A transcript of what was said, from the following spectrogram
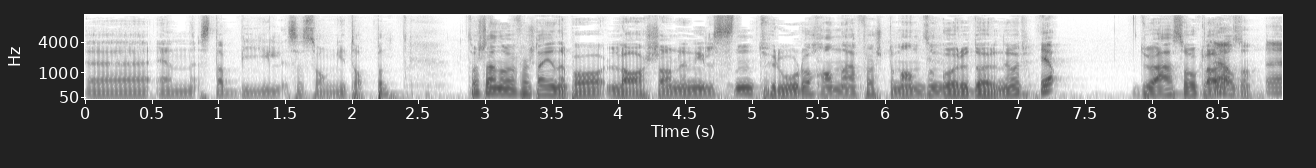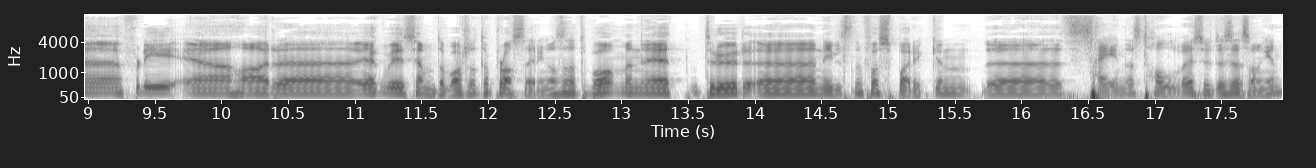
eh, en stabil sesong i toppen. Torstein, når vi først er inne på Lars Arne Nilsen, tror du han er førstemann som går ut dørene i år? Ja. Du er så klar, Ja, altså? eh, fordi jeg har eh, jeg, Vi kommer tilbake til plasseringa etterpå, men jeg tror eh, Nilsen får sparken eh, senest halvveis ut i sesongen.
